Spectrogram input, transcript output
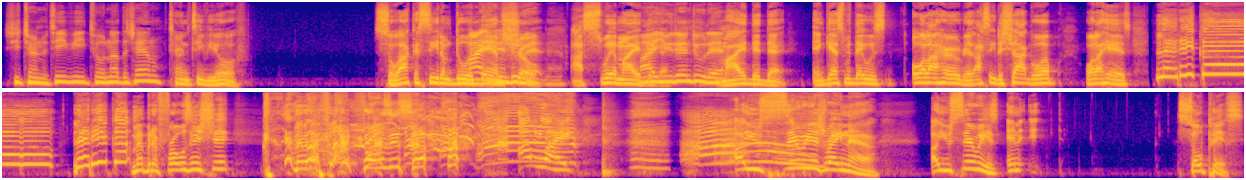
she turned the TV to another channel. turn the TV off. So I could see them do a Maya damn do show. I swear Maya, Maya, did that. you didn't do that. Maya did that. And guess what they was all I heard is I see the shot go up, all I hear is let it go, let it go. Remember the frozen shit? Remember that frozen song? I'm like, are you serious right now? Are you serious? And it, so pissed.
